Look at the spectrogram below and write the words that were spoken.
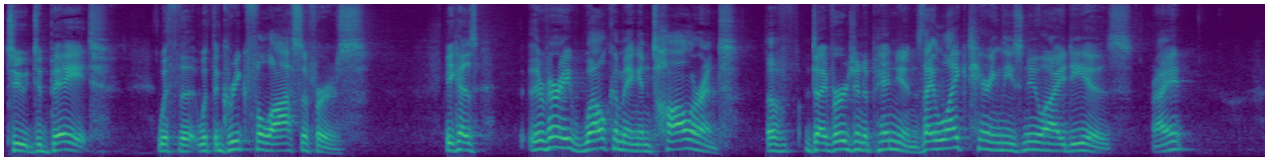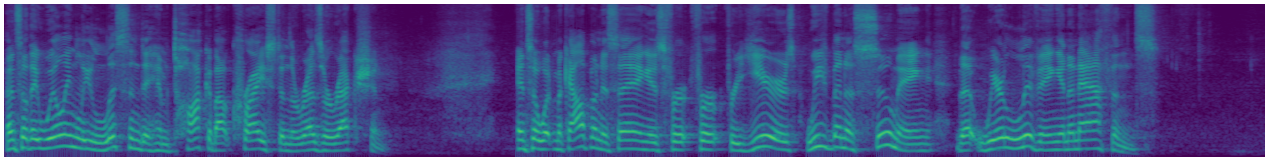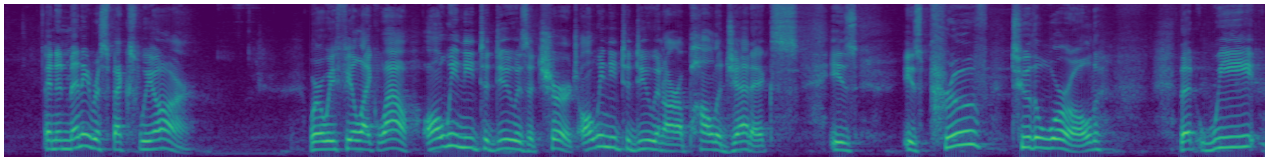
to debate with the, with the Greek philosophers because they're very welcoming and tolerant of divergent opinions. They liked hearing these new ideas, right? And so they willingly listened to him talk about Christ and the resurrection. And so, what McAlpine is saying is for, for, for years, we've been assuming that we're living in an Athens. And in many respects, we are where we feel like, wow, all we need to do as a church, all we need to do in our apologetics is, is prove to the world that we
